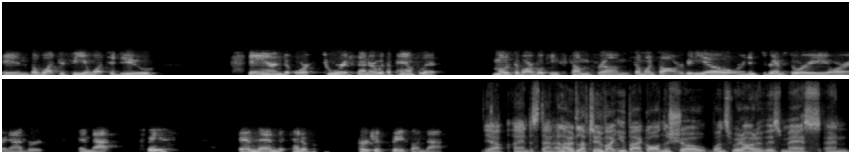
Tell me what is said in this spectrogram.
in the what to see and what to do stand or tourist center with a pamphlet, most of our bookings come from someone saw our video or an Instagram story or an advert in that space and then kind of purchased based on that. Yeah, I understand. And I would love to invite you back on the show once we're out of this mess and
